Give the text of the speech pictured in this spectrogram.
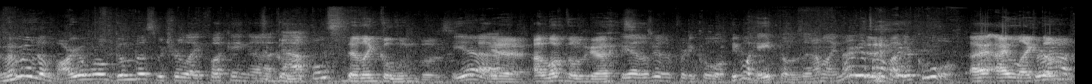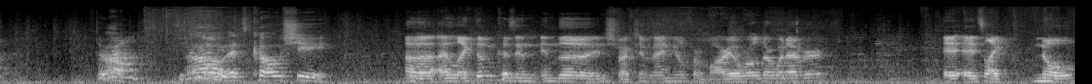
remember the Mario World Goombas which were like fucking uh, Goom- apples. They're like Goombas. Yeah. Yeah, I love those guys. Yeah, those guys are pretty cool. People hate those, and I'm like, no, you're talking about they're cool. I, I like Turn them. around. Turn Oh. around. Keep your Oh, head. it's Koshi. Uh, I like them because in, in the instruction manual for Mario World or whatever, it, it's like no,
